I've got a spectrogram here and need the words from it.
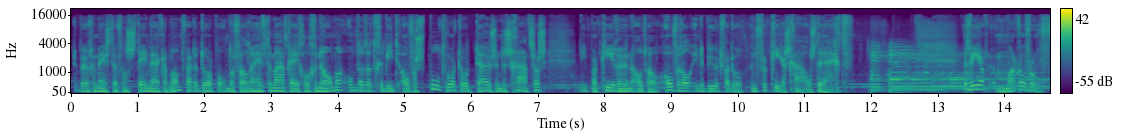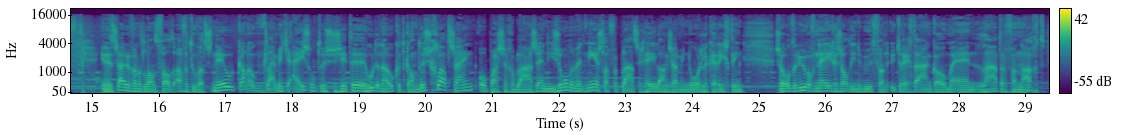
De burgemeester van Steenwijkerland, waar de dorpen onder vallen... heeft de maatregel genomen omdat het gebied overspoeld wordt... door duizenden schaatsers. Die parkeren hun auto overal in de buurt... waardoor een verkeerschaos dreigt. Weer, Marco Verhoef. In het zuiden van het land valt af en toe wat sneeuw. Kan ook een klein beetje ijzel tussen zitten. Hoe dan ook, het kan dus glad zijn. Oppassen geblazen. En die zone met neerslag verplaatst zich heel langzaam in noordelijke richting. Zo rond een uur of negen zal die in de buurt van Utrecht aankomen. En later vannacht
